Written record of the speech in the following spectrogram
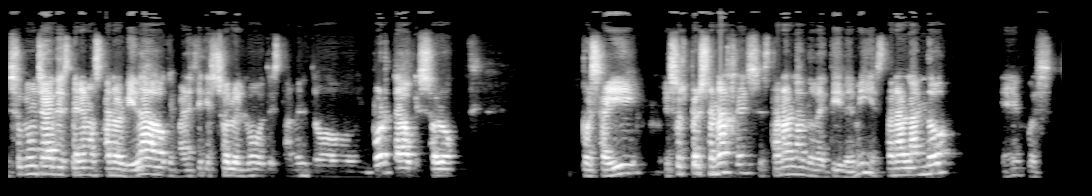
eso que muchas veces tenemos tan olvidado, que parece que solo el Nuevo Testamento importa o que solo pues ahí esos personajes están hablando de ti, de mí, están hablando, eh, pues,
